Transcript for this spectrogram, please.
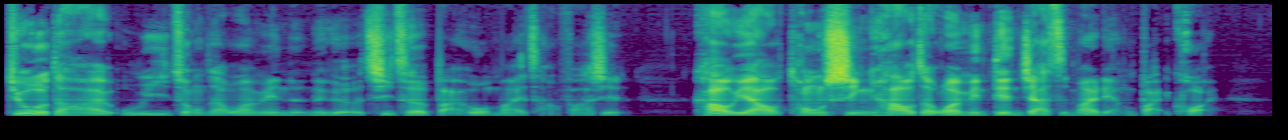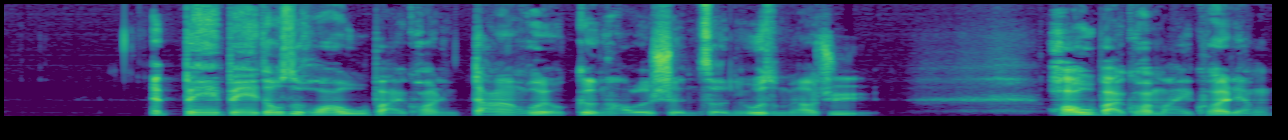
结果大概无意中在外面的那个汽车百货卖场发现，靠腰同型号在外面店家只卖两百块，哎，杯杯都是花五百块，你当然会有更好的选择，你为什么要去花五百块买一块两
